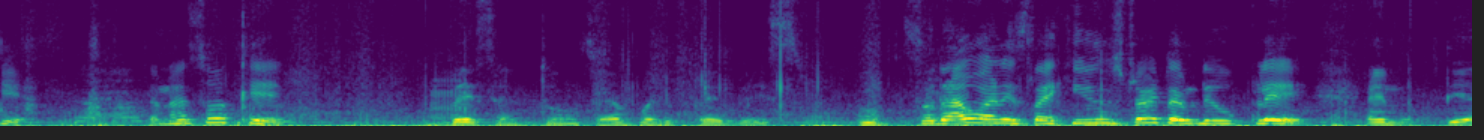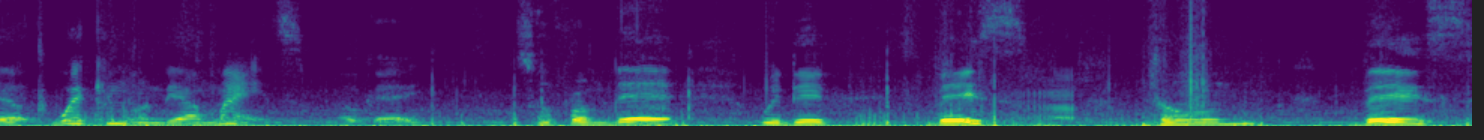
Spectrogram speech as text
here. Uh -huh. And that's okay. Bass and tone, so everybody play bass. Boom. So that one is like you instruct them, they will play. And they're working on their minds. Okay. So from there, we did bass, tone, bass,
